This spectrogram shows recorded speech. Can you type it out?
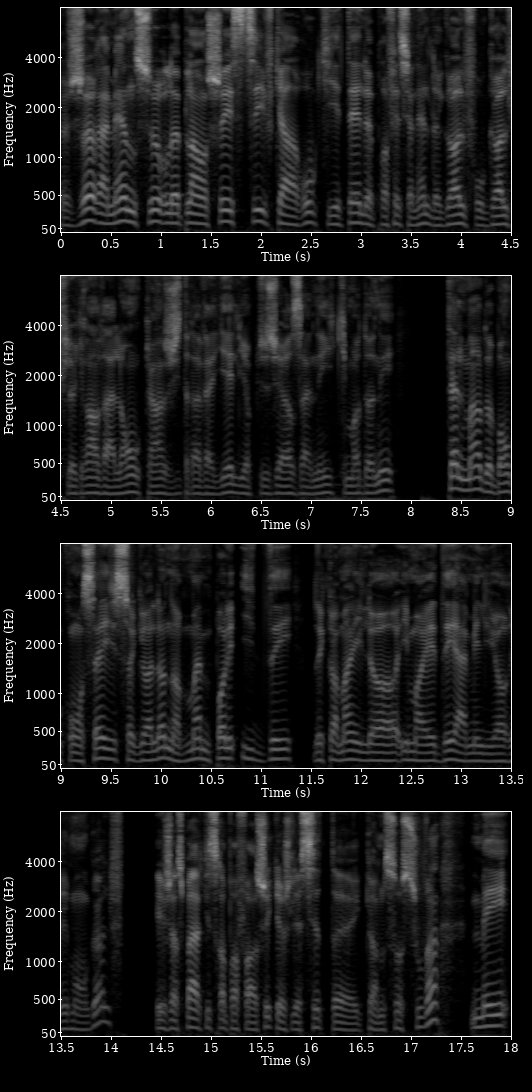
Je ramène sur le plancher Steve Caro, qui était le professionnel de golf au Golf Le Grand Vallon quand j'y travaillais il y a plusieurs années, qui m'a donné tellement de bons conseils. Ce gars-là n'a même pas l'idée de comment il m'a aidé à améliorer mon golf et j'espère qu'il ne sera pas fâché que je le cite euh, comme ça souvent, mais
